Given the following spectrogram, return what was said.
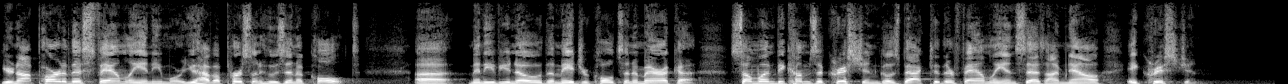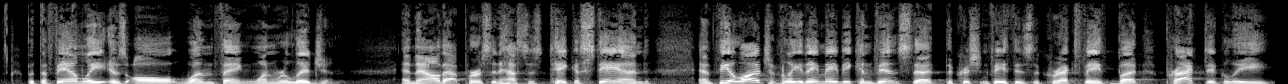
you're not part of this family anymore. You have a person who's in a cult. Uh, many of you know the major cults in America. Someone becomes a Christian, goes back to their family and says, I'm now a Christian. But the family is all one thing, one religion. And now that person has to take a stand. And theologically, they may be convinced that the Christian faith is the correct faith, but practically,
